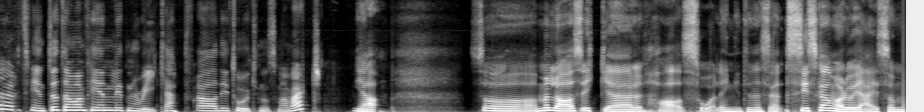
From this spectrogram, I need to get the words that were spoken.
Det høres fint ut. Det var en fin liten recap fra de to ukene som har vært. ja. Så, men la oss ikke ha så lenge til neste gang. Sist gang var det jo jeg som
